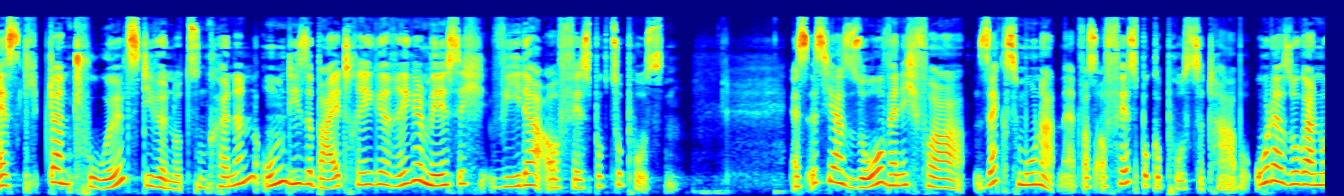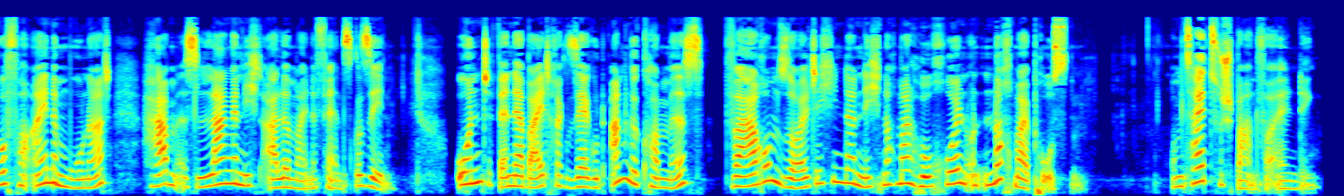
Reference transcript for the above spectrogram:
Es gibt dann Tools, die wir nutzen können, um diese Beiträge regelmäßig wieder auf Facebook zu posten. Es ist ja so, wenn ich vor sechs Monaten etwas auf Facebook gepostet habe oder sogar nur vor einem Monat, haben es lange nicht alle meine Fans gesehen. Und wenn der Beitrag sehr gut angekommen ist, warum sollte ich ihn dann nicht nochmal hochholen und nochmal posten? Um Zeit zu sparen vor allen Dingen.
